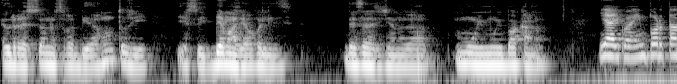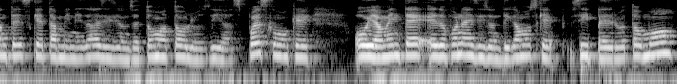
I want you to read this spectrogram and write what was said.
el resto de nuestras vidas juntos y, y estoy demasiado feliz de esa decisión, o sea, muy, muy bacano. Y algo importante es que también esa decisión se toma todos los días. Pues como que obviamente eso fue una decisión, digamos que sí, Pedro tomó,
